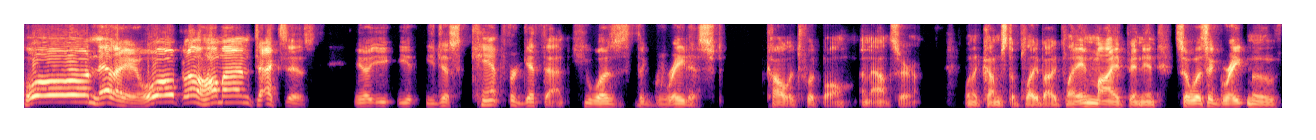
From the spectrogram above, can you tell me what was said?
Oh, Nelly, Oklahoma and Texas. You know, you, you, you just can't forget that. He was the greatest college football announcer when it comes to play by play, in my opinion. So it was a great move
